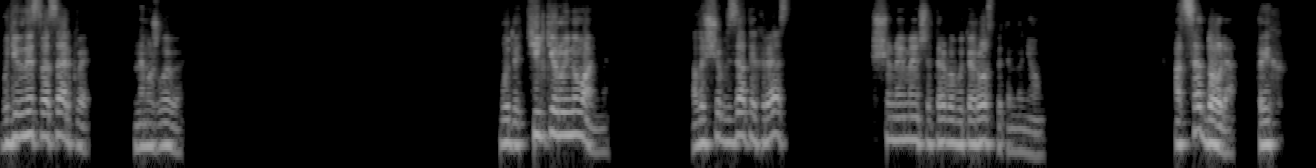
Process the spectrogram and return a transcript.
будівництво церкви неможливе. Буде тільки руйнування. Але щоб взяти хрест, щонайменше треба бути розпитим на ньому. А це доля тих,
